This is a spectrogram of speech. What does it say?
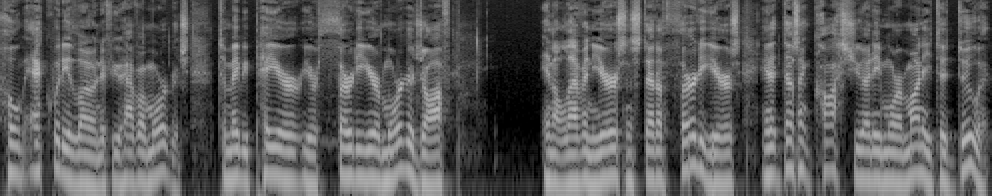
home equity loan if you have a mortgage to maybe pay your, your 30 year mortgage off in 11 years instead of 30 years, and it doesn't cost you any more money to do it.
